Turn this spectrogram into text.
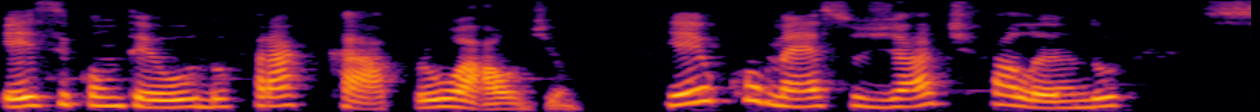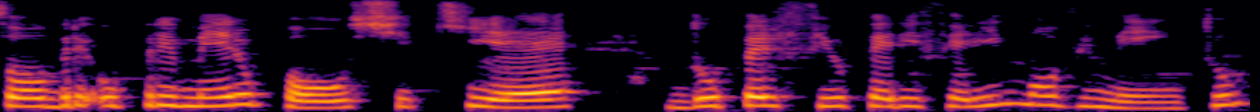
esse conteúdo para cá, para o áudio. E aí eu começo já te falando sobre o primeiro post que é do perfil Periferia em Movimento,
